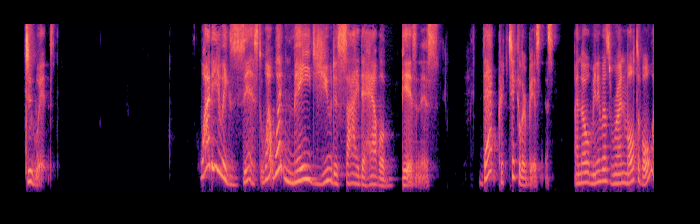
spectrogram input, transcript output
do it? Why do you exist? What, what made you decide to have a business? That particular business. I know many of us run multiple,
